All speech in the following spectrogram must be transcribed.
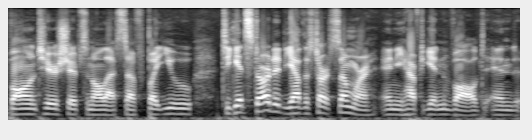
volunteerships and all that stuff but you to get started you have to start somewhere and you have to get involved and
